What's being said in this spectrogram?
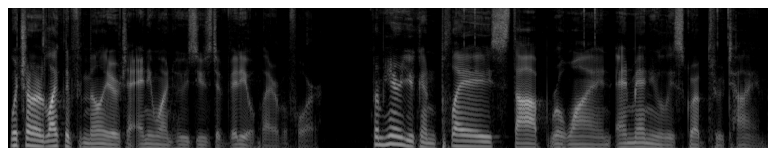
which are likely familiar to anyone who's used a video player before. From here you can play, stop, rewind, and manually scrub through time.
